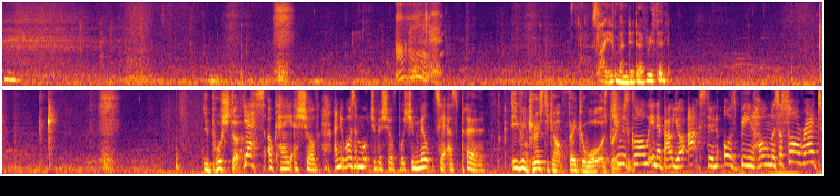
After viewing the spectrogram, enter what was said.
Hmm. Like you've mended everything. You pushed her. Yes, OK, a shove. And it wasn't much of a shove, but she milked it as per. Even Kirsty can't fake a water's She was gloating about your accident, us being homeless. I saw red.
